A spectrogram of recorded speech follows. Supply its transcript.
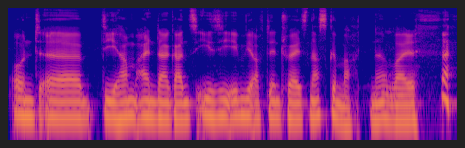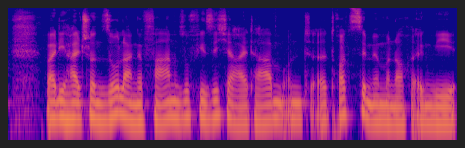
und äh, die haben einen da ganz easy irgendwie auf den Trails nass gemacht, ne? Mhm. weil, weil die halt schon so lange fahren und so viel Sicherheit haben und äh, trotzdem immer noch irgendwie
